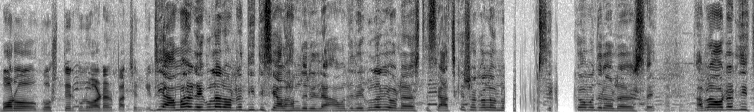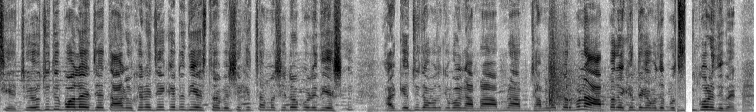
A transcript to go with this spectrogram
বড় গোষ্ঠের কোনো অর্ডার পাচ্ছেন কি জি আমার রেগুলার অর্ডার দিতেছি আলহামদুলিল্লাহ। আমাদের রেগুলারই অর্ডার আসতেছে। আজকে সকালে আমরা আমাদের অর্ডার আসছে। আচ্ছা। আমরা অর্ডার দিচ্ছি। কেউ যদি বলে যে তার ওখানে যে কেটে দিয়ে আসতে হবে সেক্ষেত্রে আমরা সেটাও করে দিয়ে আসি। আর কেউ যদি আমাদেরকে বলেন আমরা আমরা ঝামেলা করব না আপনারা এখান থেকে আমাদের প্রসেসিং করে দিবেন। হ্যাঁ।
